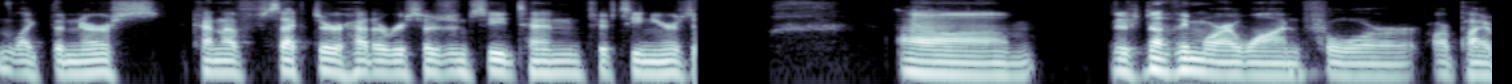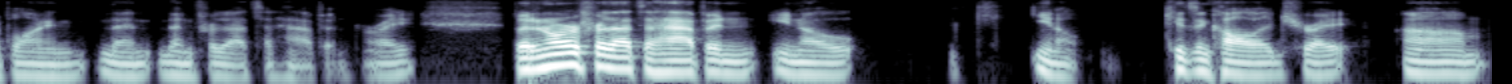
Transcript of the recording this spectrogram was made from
like the nurse kind of sector had a resurgency 10 15 years ago um, there's nothing more i want for our pipeline than than for that to happen right? But in order for that to happen you know you know kids in college right um,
